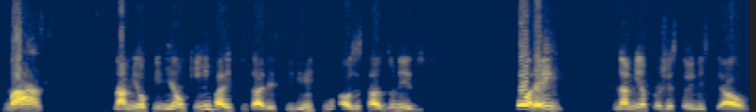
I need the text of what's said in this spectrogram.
Mas, na minha opinião, quem vai ditar esse ritmo é os Estados Unidos. Porém, na minha projeção inicial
